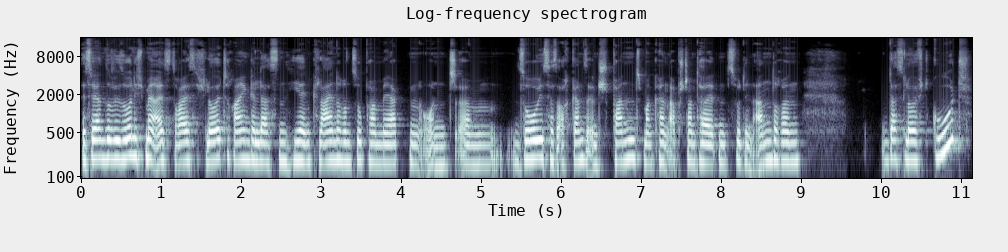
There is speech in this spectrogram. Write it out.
es werden sowieso nicht mehr als 30 Leute reingelassen hier in kleineren Supermärkten und ähm, so ist das auch ganz entspannt. Man kann Abstand halten zu den anderen. Das läuft gut.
